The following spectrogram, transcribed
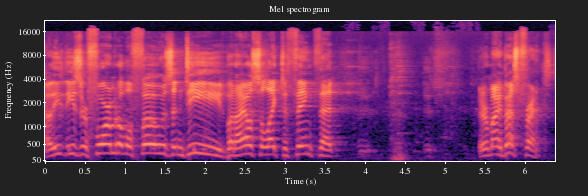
Now, these, are formidable foes indeed, but I also like to think that they're my best friends.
